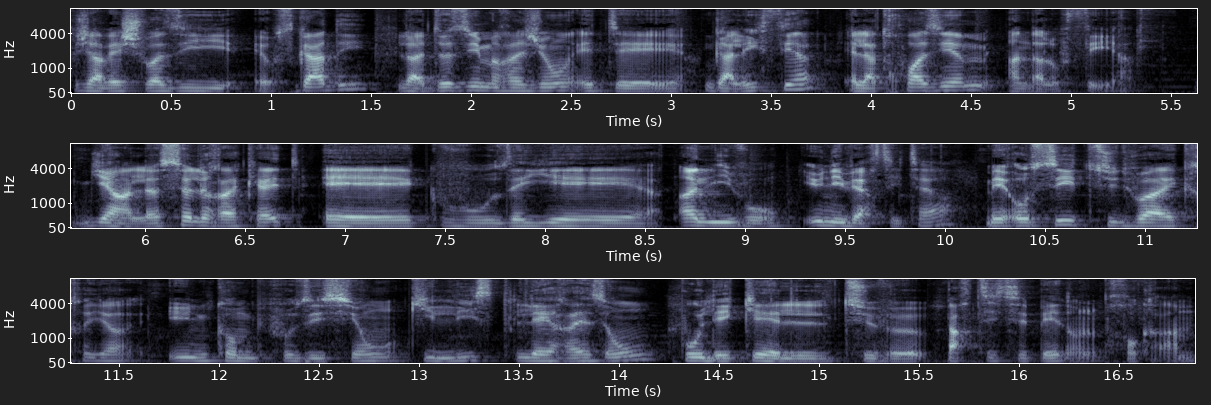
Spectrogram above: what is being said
j'avais choisi Euskadi, la deuxième région était Galicia et la troisième Andalusia. Bien, la seule requête est que vous ayez un niveau universitaire, mais aussi tu dois écrire une composition qui liste les raisons pour lesquelles tu veux participer dans le programme.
